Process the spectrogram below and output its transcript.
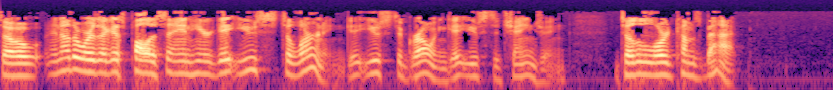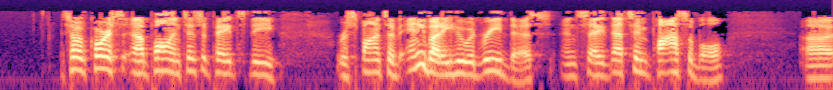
so, in other words, I guess Paul is saying here get used to learning, get used to growing, get used to changing until the Lord comes back. So, of course, uh, Paul anticipates the response of anybody who would read this and say, that's impossible. Uh,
